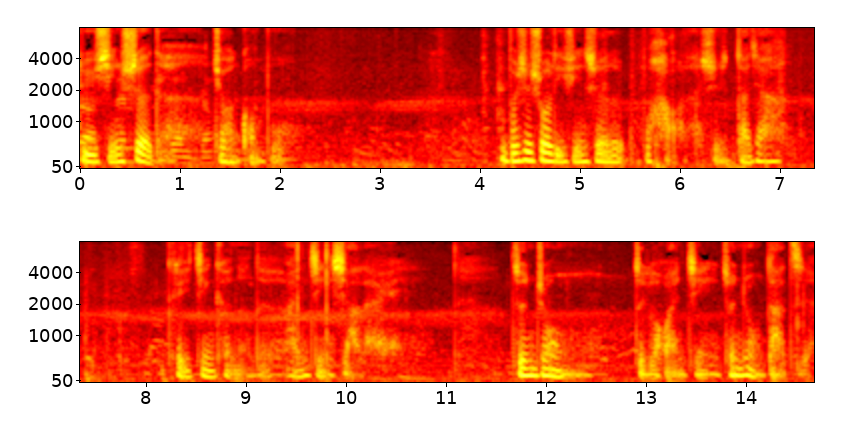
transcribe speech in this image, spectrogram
旅行社的就很恐怖。不是说旅行社的不好了，是大家可以尽可能的安静下来，尊重。这个环境，尊重大自然。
